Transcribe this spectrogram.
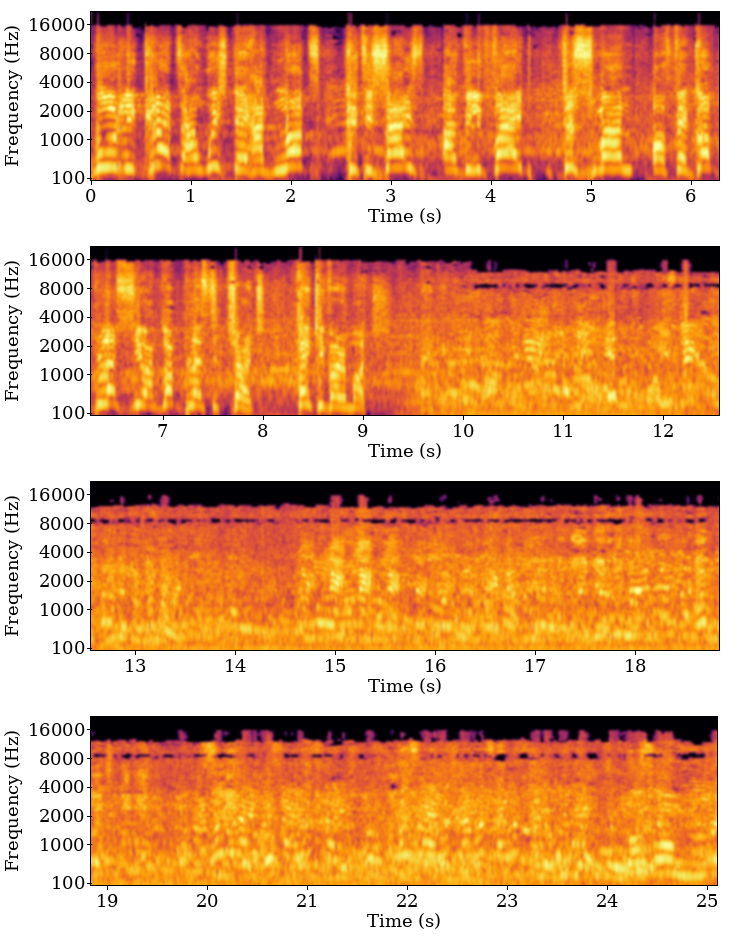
will regret and wish they had not criticized and vilified this man of faith. God bless you and God bless the church. Thank you very much. Nós somos uma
